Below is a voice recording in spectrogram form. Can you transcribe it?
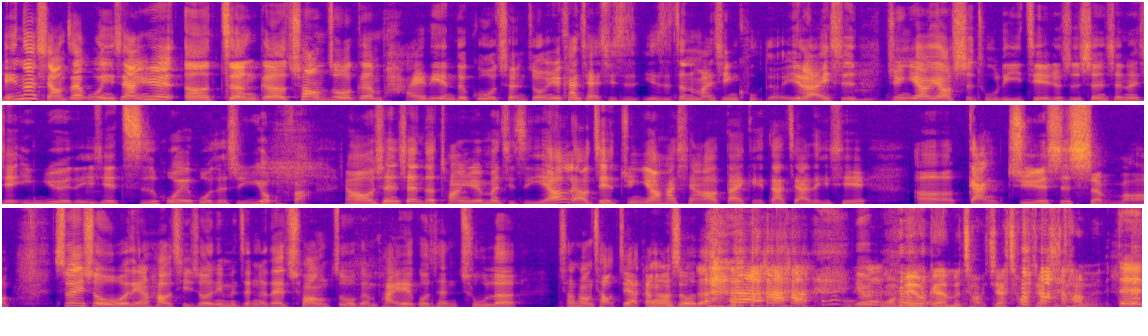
哎、那想再问一下，因为呃，整个创作跟排练的过程中，因为看起来其实也是真的蛮辛苦的。一来是俊耀要试图理解，就是深深那些音乐的一些词汇或者是用法，然后深深的团员们其实也要了解俊耀他想要带给大家的一些呃感觉是什么。所以说我有点好奇，说你们整个在创作跟排练过程，除了常常吵架，刚刚说的，我没有跟他们吵架，吵架是他们。对，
